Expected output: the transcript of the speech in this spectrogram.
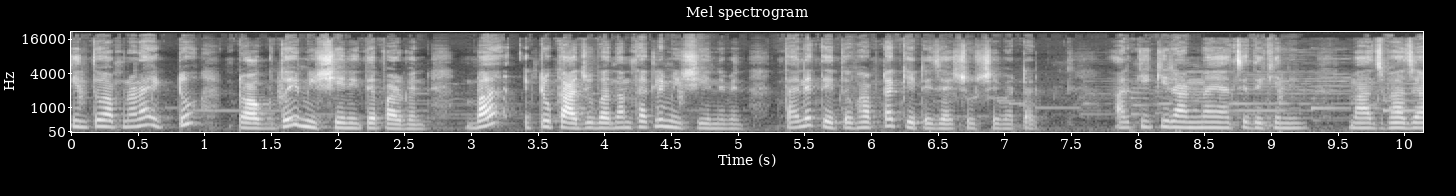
কিন্তু আপনারা একটু টক দই মিশিয়ে নিতে পারবেন বা একটু কাজু বাদাম থাকলে মিশিয়ে নেবেন, তাহলে তেতো ভাবটা কেটে যায় সর্ষে বাটার। আর কি কি রান্নায় আছে দেখে নিন। মাছ ভাজা,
